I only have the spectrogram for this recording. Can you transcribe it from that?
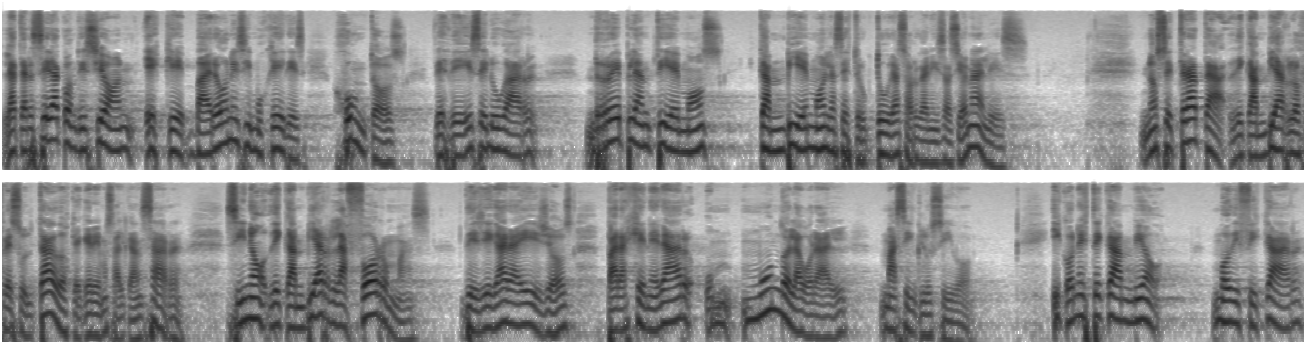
La tercera condición es que varones y mujeres juntos desde ese lugar replanteemos, cambiemos las estructuras organizacionales no se trata de cambiar los resultados que queremos alcanzar, sino de cambiar las formas de llegar a ellos para generar un mundo laboral más inclusivo. Y con este cambio, modificar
